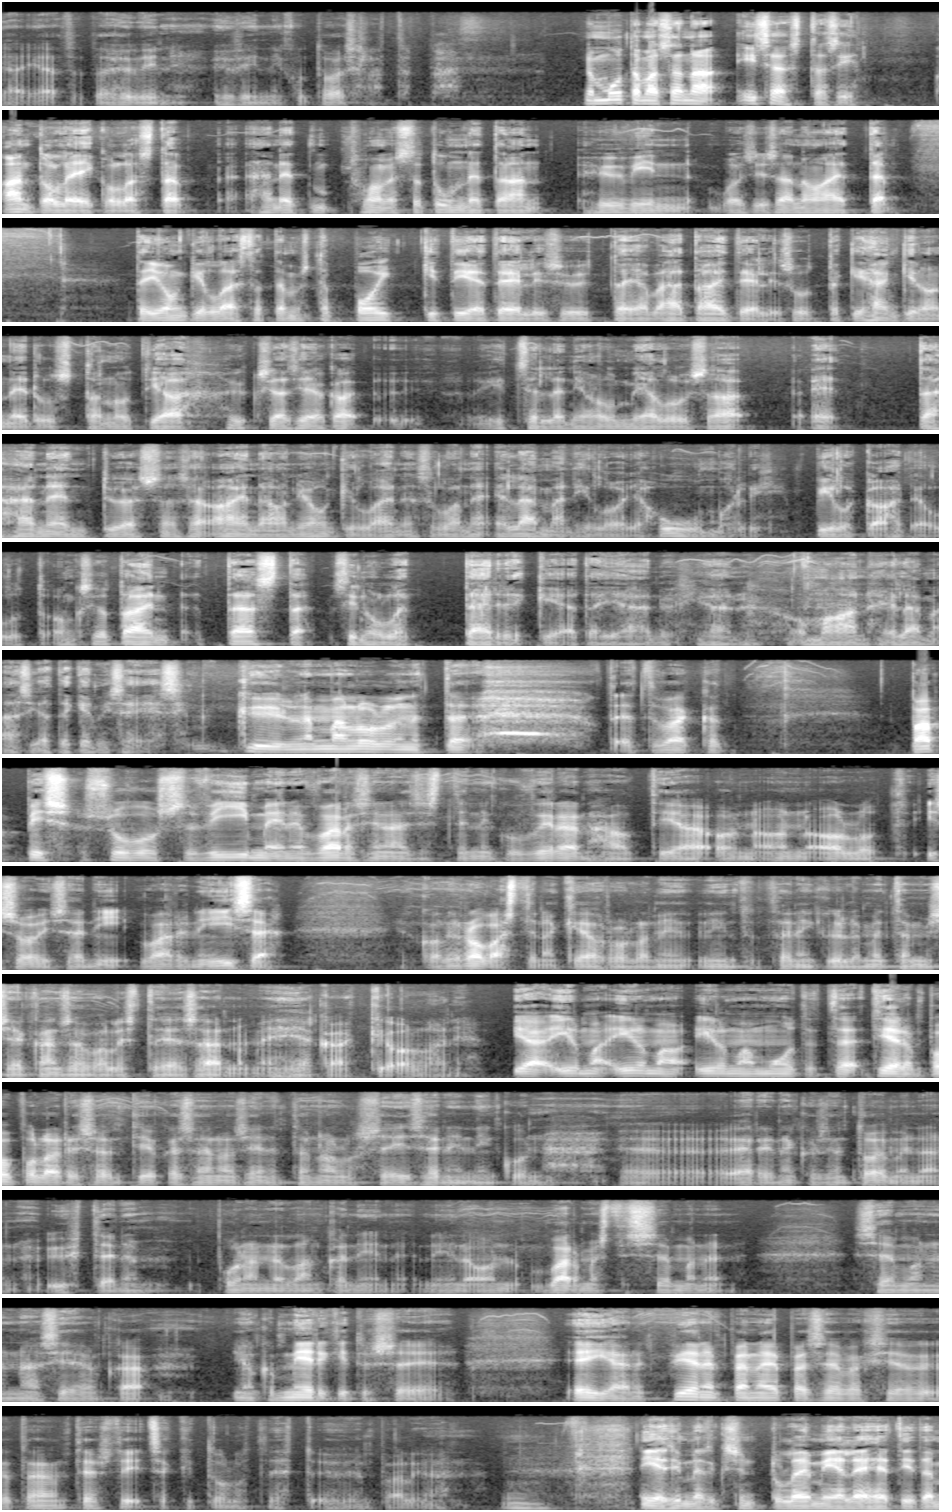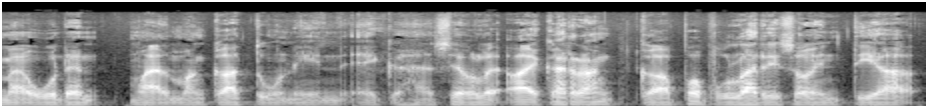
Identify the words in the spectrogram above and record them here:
ja, ja tota, hyvin, hyvin niin kuin toisella tapaa. No muutama sana isästäsi, Anto Leikolasta. Hänet Suomessa tunnetaan hyvin, voisi sanoa, että, että jonkinlaista tämmöistä poikkitieteellisyyttä ja vähän taiteellisuuttakin hänkin on edustanut. Ja yksi asia, joka itselleni on ollut mieluisaa, että että hänen työssänsä aina on jonkinlainen sellainen elämänilo ja huumori pilkahdellut. Onko jotain tästä sinulle tärkeää jäänyt, jäänyt omaan elämääsi ja tekemiseesi? Kyllä, mä luulen, että, että vaikka pappissuvussa viimeinen varsinaisesti niin kuin viranhaltija on, on ollut isoisäni, vaarini isä, joka oli rovastina Keurulla, niin, niin, tota, niin kyllä me tämmöisiä kansainvälistä saarnamiehiä kaikki ollaan. Ja ilma, ilma, ilman muuta että tiedon popularisointi, joka sanoi sen, että on ollut se isäni niin kuin, ö, erinäköisen toiminnan yhteinen punainen lanka, niin, niin on varmasti semmoinen, semmoinen asia, jonka, jonka merkitys ei, ei jäänyt pienempänä epäselväksi, jota on tietysti itsekin tullut tehty hyvin paljon. Mm. Niin esimerkiksi nyt tulee mieleen heti tämä uuden maailman katu, niin eiköhän se ole aika rankkaa popularisointia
